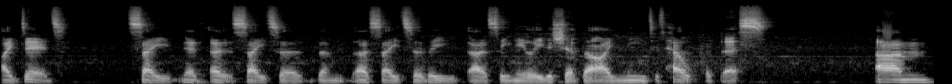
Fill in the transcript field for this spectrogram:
I did say uh, uh, say to them uh, say to the uh, senior leadership that I needed help with this. Um,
